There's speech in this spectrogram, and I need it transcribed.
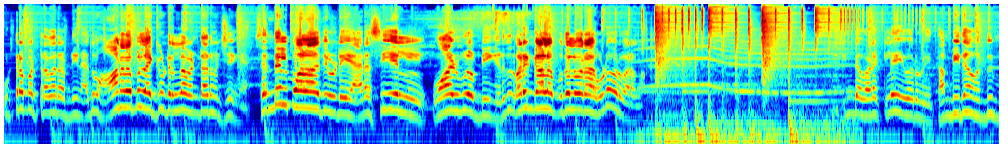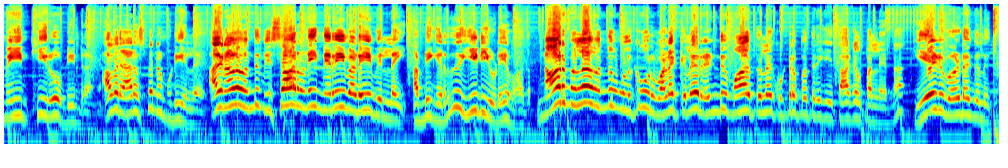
குற்றமற்றவர் அப்படின்னு அதுவும் ஆனரபிள் அக்யூட்டர்லாம் வந்துட்டான்னு வச்சுக்கோங்க. செந்தில் பாலாஜியுடைய அரசியல் வாழ்வு அப்படிங்கிறது வருங்கால முதல்வராக கூட அவர் வரலாம். இந்த வழக்குல இவருடைய தம்பி தான் வந்து மெயின் ஹீரோ அப்படின்றாங்க. அவர் அரெஸ்ட் பண்ண முடியல. அதனால வந்து விசாரணை நிறைவடையவில்லை அப்படிங்கிறது ஈடியுடைய வாதம். நார்மலா வந்து உங்களுக்கு ஒரு வழக்குல ரெண்டு மாதத்துல குற்றப்பத்திரிகை தாக்கல் பண்ணலன்னா ஏழு வருடங்களுக்கு.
